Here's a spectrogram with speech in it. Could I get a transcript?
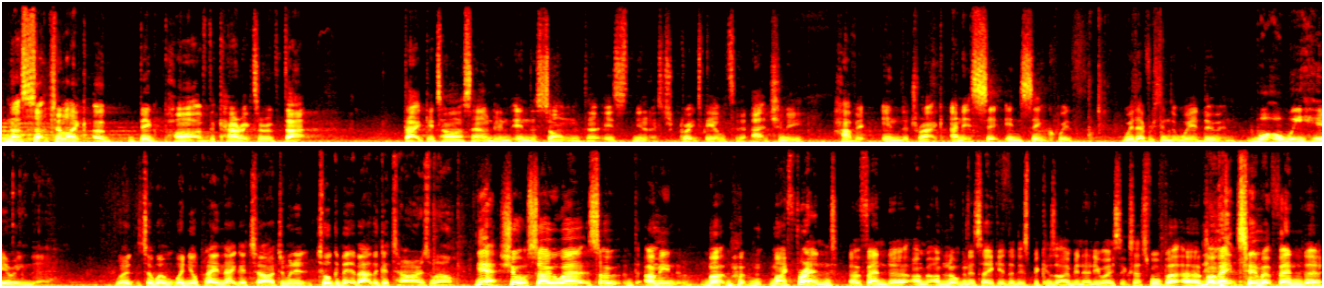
And that's such a like a big part of the character of that that guitar sound in, in the song that is you know it's great to be able to actually have it in the track and it's sit in sync with with everything that we're doing. What are we hearing there? So when, when you're playing that guitar, do you want to talk a bit about the guitar as well? Yeah, sure. So, uh, so I mean, my, my friend at Fender, I'm, I'm not going to take it that it's because I'm in any way successful, but uh, my mate Tim at Fender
